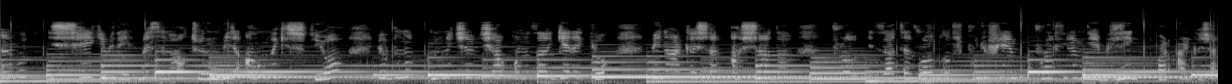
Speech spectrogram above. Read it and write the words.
Yani bu şey gibi değil. Mesela atıyorum biri almak istiyor ve bunu bunun için şey yapmanıza gerek yok. Beni arkadaşlar aşağıda pro, zaten Roblox profilim, profilim diye bir link var arkadaşlar.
